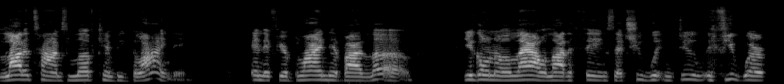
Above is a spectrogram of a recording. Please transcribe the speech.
a lot of times love can be blinding. And if you're blinded by love, you're going to allow a lot of things that you wouldn't do if you were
